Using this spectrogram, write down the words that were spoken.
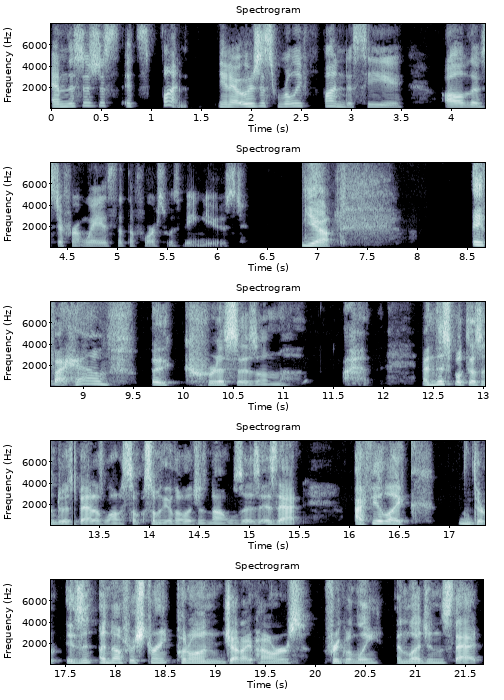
And this is just, it's fun. You know, it was just really fun to see all of those different ways that the force was being used. Yeah. If I have a criticism, and this book doesn't do as bad as a lot of some, some of the other Legends novels, is is that I feel like there isn't enough restraint put on Jedi powers frequently in Legends that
